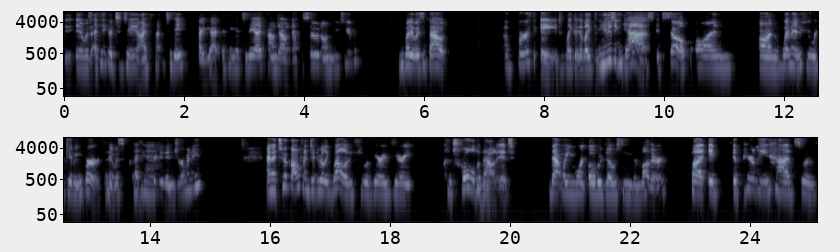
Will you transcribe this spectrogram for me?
it was I think that today I today I, yeah I think that today I found out episode on YouTube, but it was about a birth aid like like using gas itself on on women who were giving birth, and it was I think Mhm. created in Germany, and it took off and did really well if you were very very controlled about it. That way you weren't overdosing the mother but it apparently had sort of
